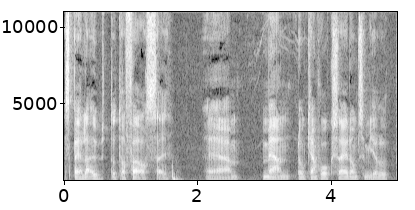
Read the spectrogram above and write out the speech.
spela ut och ta för sig. Eh, men de kanske också är de som ger upp.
